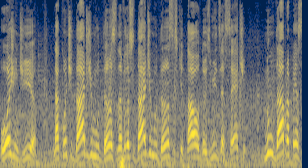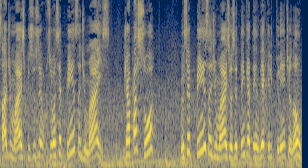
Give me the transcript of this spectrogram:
hoje em dia, na quantidade de mudanças, na velocidade de mudanças que tal 2017, não dá para pensar demais. Porque se você, se você pensa demais, já passou. Você pensa demais se você tem que atender aquele cliente ou não,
